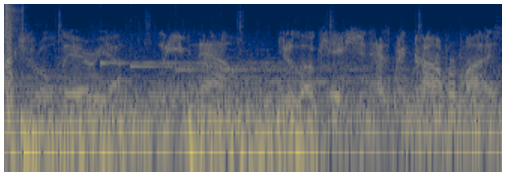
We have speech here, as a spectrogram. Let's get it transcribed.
Controlled area. Leave now. Your location has been compromised.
